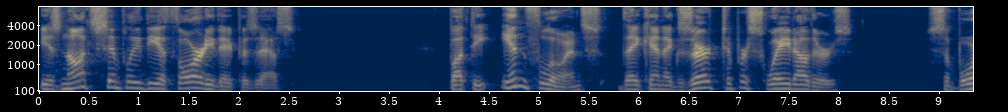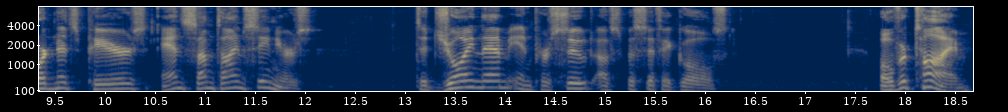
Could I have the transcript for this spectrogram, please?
is not simply the authority they possess, but the influence they can exert to persuade others subordinates, peers, and sometimes seniors to join them in pursuit of specific goals. Over time,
